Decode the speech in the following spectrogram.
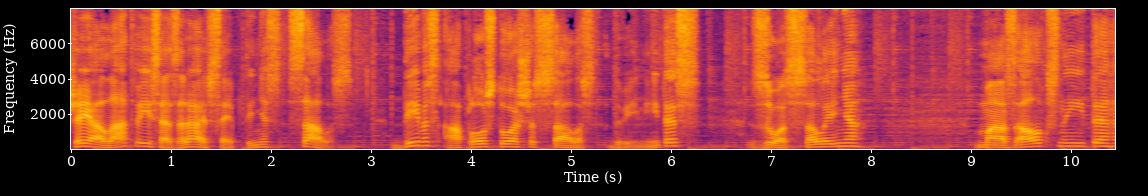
Šajā Latvijas ezerā ir septiņas salas. Divas aplūstošas salas - Dvīnītes, Zosaliņa, Mazalksnīte,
